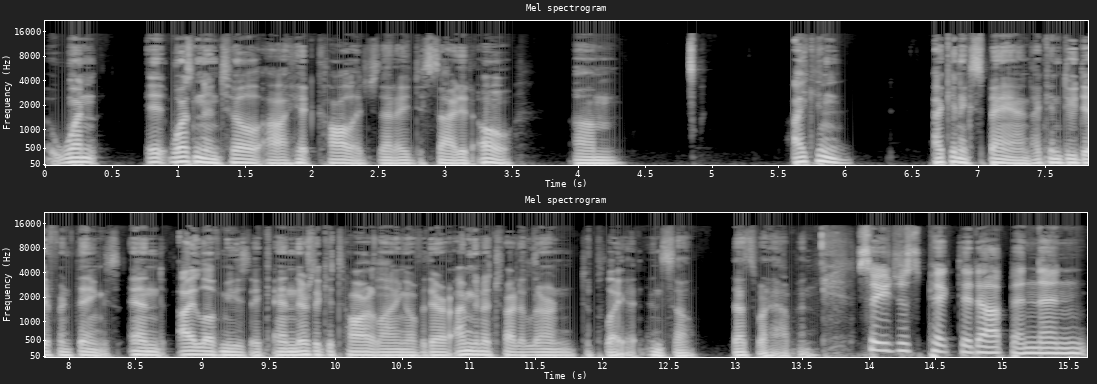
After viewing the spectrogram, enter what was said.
when it wasn't until I hit college that I decided, oh, um, I can I can expand, I can do different things, and I love music, and there's a guitar lying over there. I'm going to try to learn to play it, and so that's what happened. So you just picked it up and then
